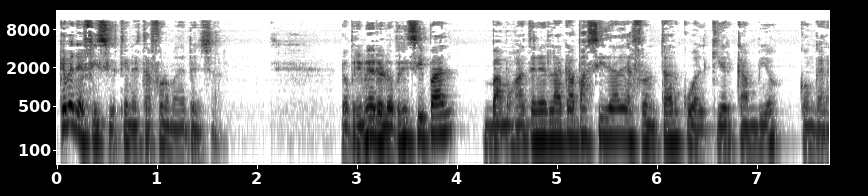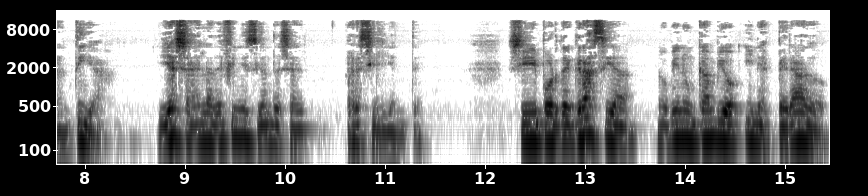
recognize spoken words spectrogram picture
¿Qué beneficios tiene esta forma de pensar? Lo primero y lo principal, vamos a tener la capacidad de afrontar cualquier cambio con garantía. Y esa es la definición de ser resiliente. Si por desgracia nos viene un cambio inesperado,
